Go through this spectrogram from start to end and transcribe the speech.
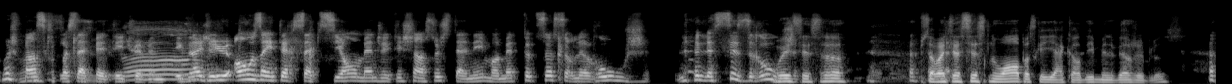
Moi, je pense qu'il va se la péter, Ah. Trevin Diggs. Là, J'ai eu 11 interceptions, man. J'ai été chanceux cette année. Il m'a mettre tout ça sur le rouge. Le, le 6 rouge. Oui, c'est ça. Puis ça va être le 6 noir parce qu'il a accordé 1000 verges et plus.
